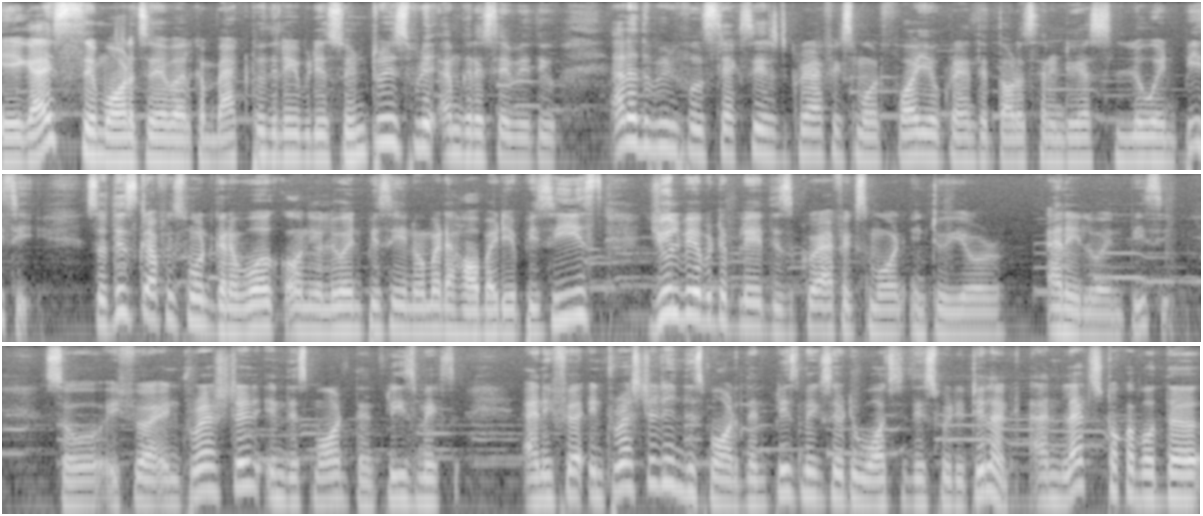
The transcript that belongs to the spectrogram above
Hey guys, Sim here. Welcome back to the new video. So in today's video, I'm gonna share with you another beautiful, sexiest graphics mode for your Grand Theft Auto San Andreas low-end PC. So this graphics mode gonna work on your low-end PC. No matter how bad your PC is, you'll be able to play this graphics mode into your any low-end PC. So if you are interested in this mod, then please make and if you are interested in this mod, then please make sure to watch this video till end. And let's talk about the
